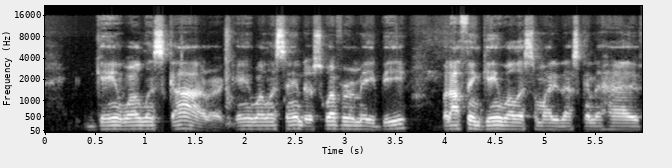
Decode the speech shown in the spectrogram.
Gainwell and Scott or Gainwell and Sanders, whoever it may be. But I think Gainwell is somebody that's going to have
